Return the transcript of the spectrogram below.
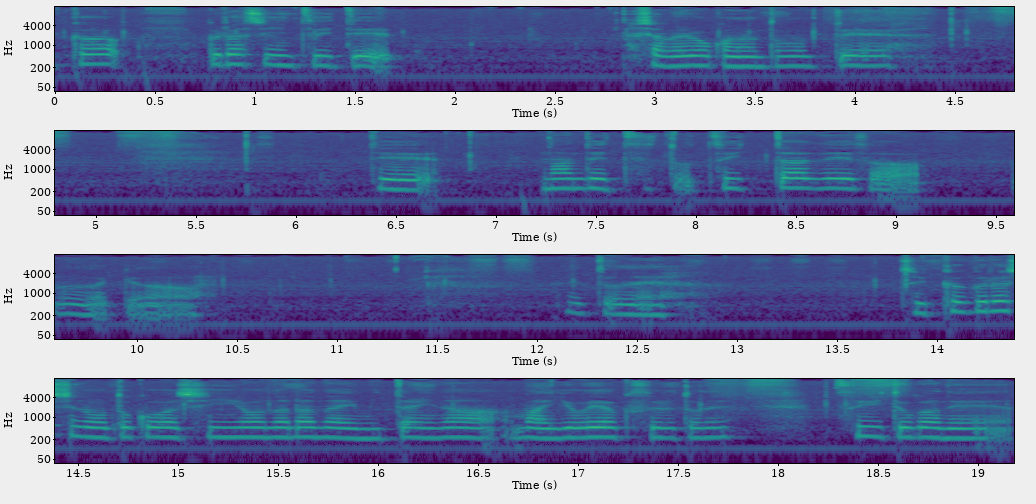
家暮らしについて喋ろうかなと思って。でなんでずっとツイッターでさなんだっけな。えっとね実家暮らしの男は信用ならないみたいなまあ要約するとねツイートがね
